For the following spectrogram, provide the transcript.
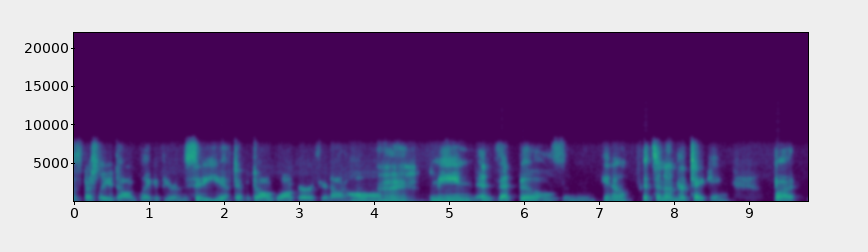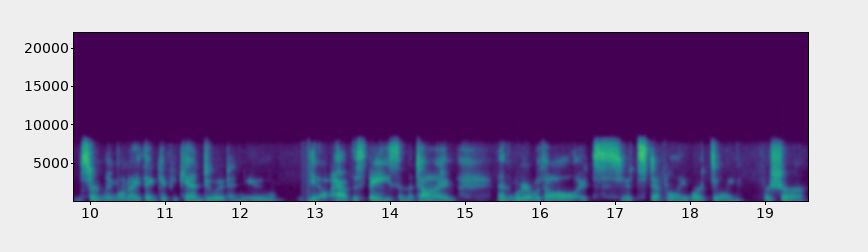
especially a dog, like if you're in the city, you have to have a dog walker if you're not home. Right. I mean, and vet bills, and you know, it's an undertaking. But certainly, one I think if you can do it and you, you know, have the space and the time and the wherewithal, it's it's definitely worth doing for sure.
